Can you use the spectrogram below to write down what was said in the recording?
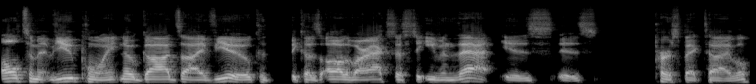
ultimate viewpoint, no God's eye view, because all of our access to even that is is perspectival.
